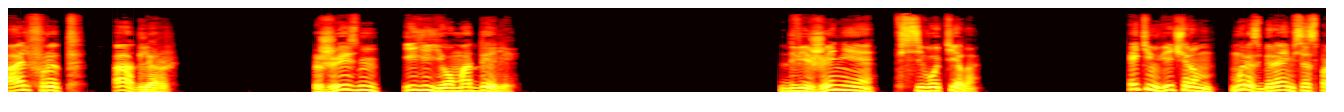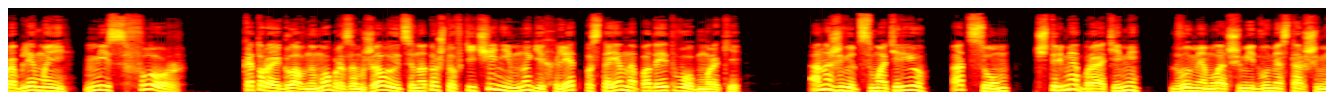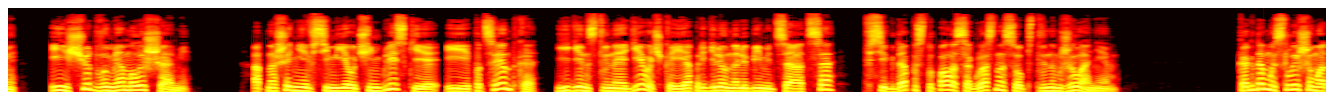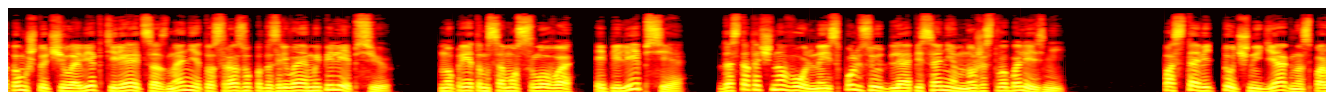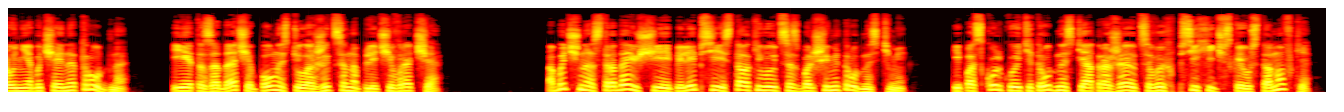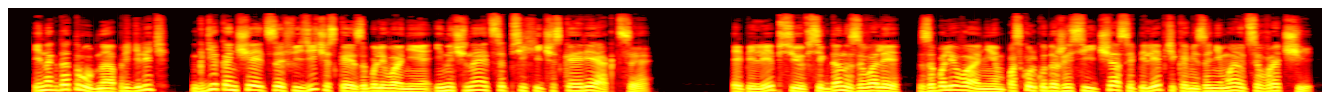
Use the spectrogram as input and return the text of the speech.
Альфред Адлер. Жизнь и ее модели. Движение всего тела. Этим вечером мы разбираемся с проблемой мисс Флор, которая главным образом жалуется на то, что в течение многих лет постоянно падает в обмороки. Она живет с матерью, отцом, четырьмя братьями, двумя младшими и двумя старшими, и еще двумя малышами. Отношения в семье очень близкие, и пациентка, единственная девочка и определенно любимица отца, всегда поступала согласно собственным желаниям. Когда мы слышим о том, что человек теряет сознание, то сразу подозреваем эпилепсию, но при этом само слово «эпилепсия» достаточно вольно используют для описания множества болезней. Поставить точный диагноз порой необычайно трудно, и эта задача полностью ложится на плечи врача. Обычно страдающие эпилепсией сталкиваются с большими трудностями, и поскольку эти трудности отражаются в их психической установке, иногда трудно определить, где кончается физическое заболевание и начинается психическая реакция. Эпилепсию всегда называли заболеванием, поскольку даже сейчас эпилептиками занимаются врачи.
